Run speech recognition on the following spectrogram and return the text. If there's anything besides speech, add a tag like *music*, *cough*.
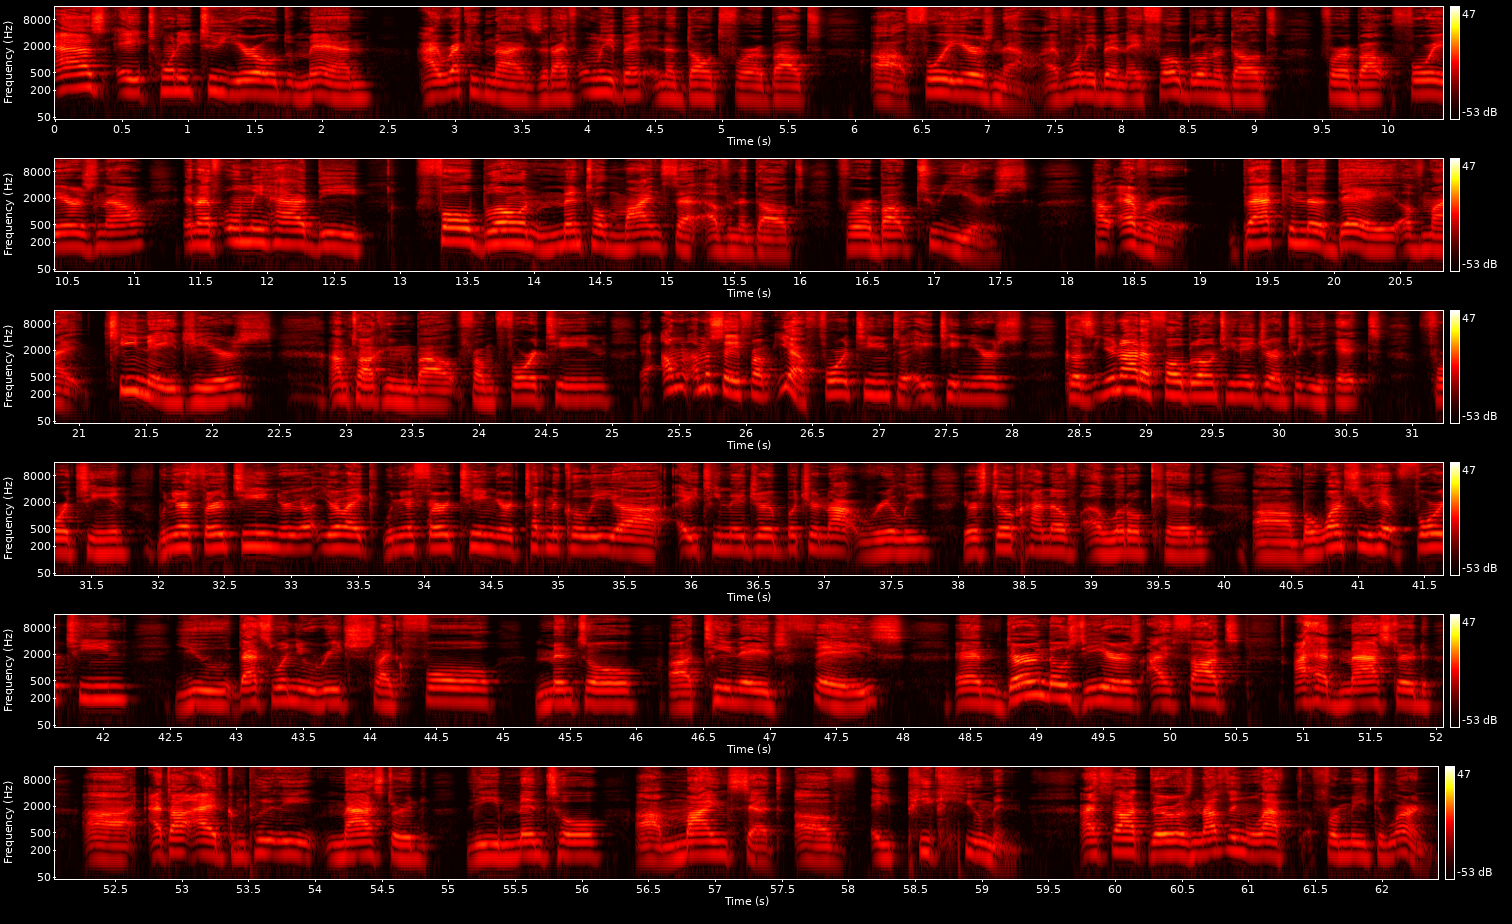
as a 22 year old man, I recognize that I've only been an adult for about uh, four years now. I've only been a full blown adult for about four years now, and I've only had the full blown mental mindset of an adult for about two years. However, back in the day of my teenage years, I'm talking about from 14, I'm, I'm gonna say from, yeah, 14 to 18 years, because you're not a full blown teenager until you hit 14 when you're 13 you're you're like when you're 13 you're technically uh, a teenager but you're not really. You're still kind of a little kid. Um, but once you hit 14 you that's when you reach like full mental uh, teenage phase. And during those years i thought i had mastered uh, i thought i had completely mastered the mental uh, mindset of a peak human I thought there was nothing left for me to learn.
